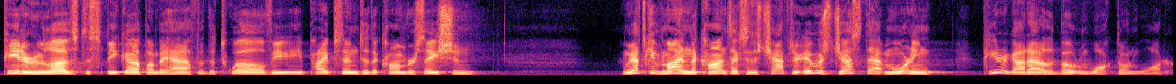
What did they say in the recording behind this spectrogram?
Peter, who loves to speak up on behalf of the 12, he, he pipes into the conversation. And we have to keep in mind in the context of this chapter, it was just that morning Peter got out of the boat and walked on water.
